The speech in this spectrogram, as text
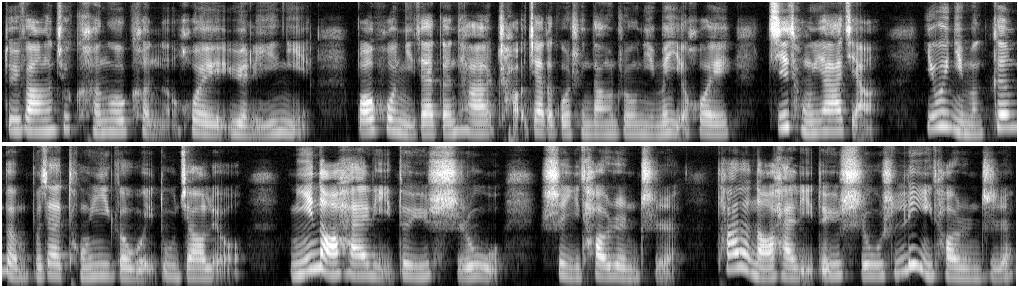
对方就很有可能会远离你。包括你在跟他吵架的过程当中，你们也会鸡同鸭讲，因为你们根本不在同一个纬度交流。你脑海里对于食物是一套认知，他的脑海里对于食物是另一套认知，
